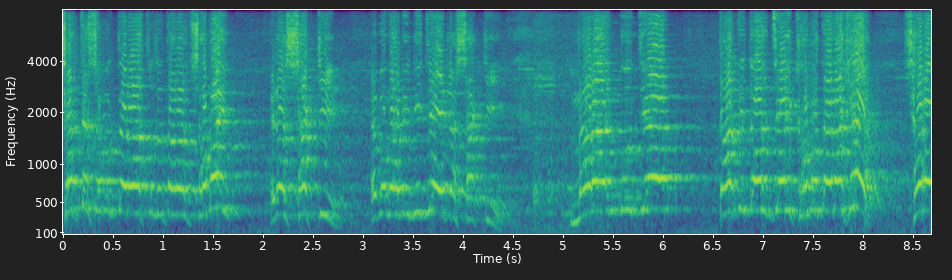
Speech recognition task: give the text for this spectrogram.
স্বেচ্ছাসেবক যারা রাজপথে, তারা সবাই এটা সাক্ষী, এবং আমি নিজে এটা সাক্ষী। নারায়ণগঞ্জে তাঁতি দল যেই ক্ষমতা রাখে, সারা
